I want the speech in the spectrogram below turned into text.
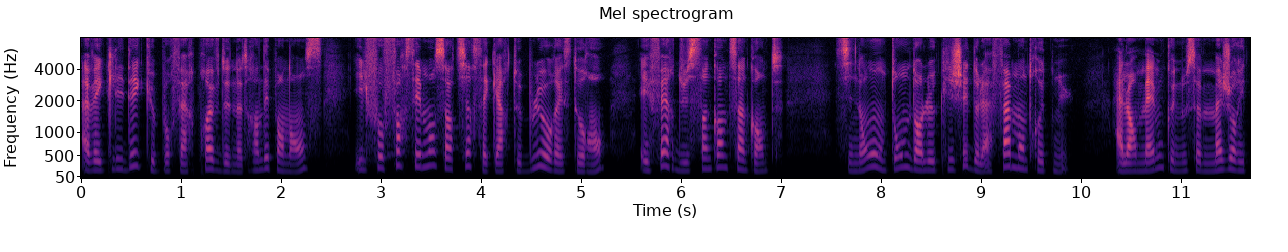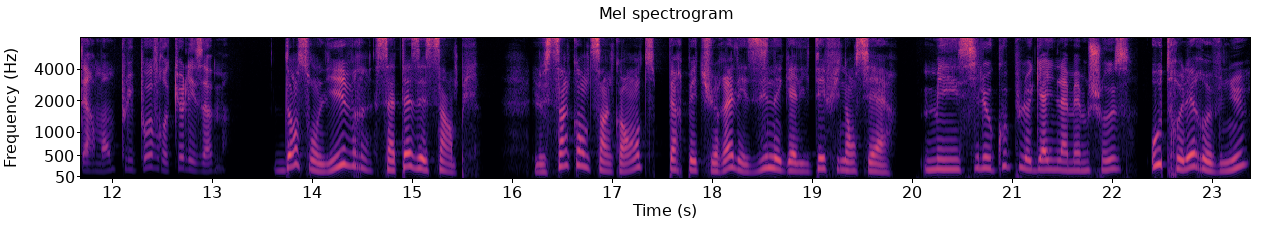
avec l'idée que pour faire preuve de notre indépendance, il faut forcément sortir sa carte bleue au restaurant et faire du 50-50. Sinon, on tombe dans le cliché de la femme entretenue, alors même que nous sommes majoritairement plus pauvres que les hommes. Dans son livre, sa thèse est simple. Le 50-50 perpétuerait les inégalités financières. Mais si le couple gagne la même chose? Outre les revenus,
